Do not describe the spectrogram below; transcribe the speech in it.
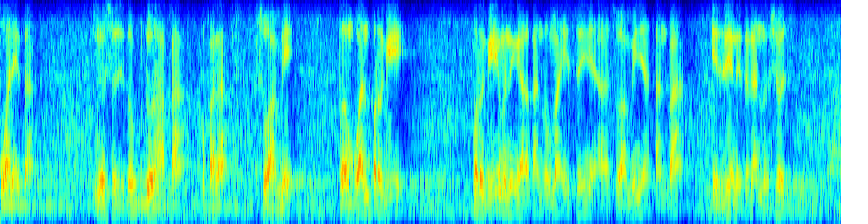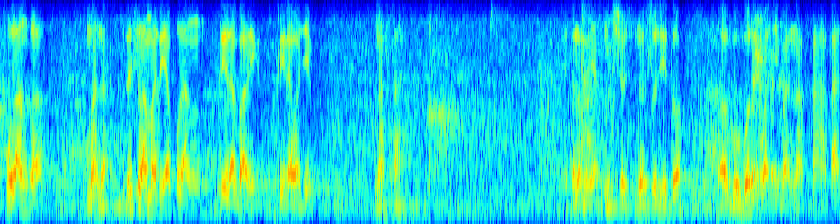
wanita. Nusyuz itu durhaka kepada suami perempuan pergi pergi meninggalkan rumah istrinya uh, suaminya tanpa izin itu kan nusyuz pulang ke mana? Jadi selama dia pulang tidak balik tidak wajib nafkah. Itu namanya nusyuz nusyuz itu uh, gugur kewajiban nafkah atas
